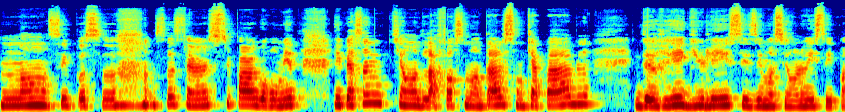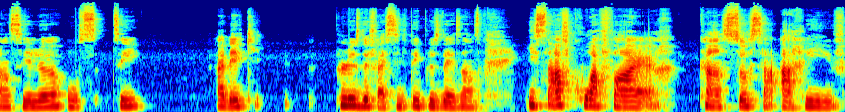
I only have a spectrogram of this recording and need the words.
non, c'est pas ça. Ça, c'est un super gros mythe. Les personnes qui ont de la force mentale sont capables de réguler ces émotions-là et ces pensées-là, avec plus de facilité, plus d'aisance. Ils savent quoi faire quand ça, ça arrive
